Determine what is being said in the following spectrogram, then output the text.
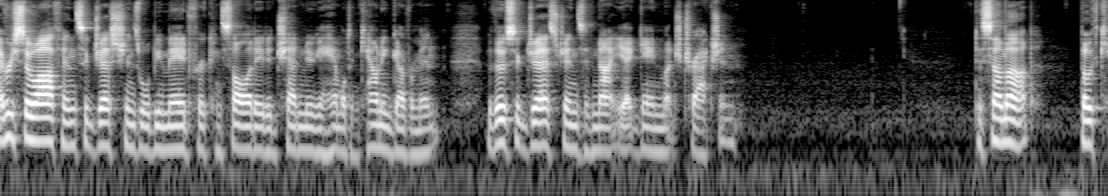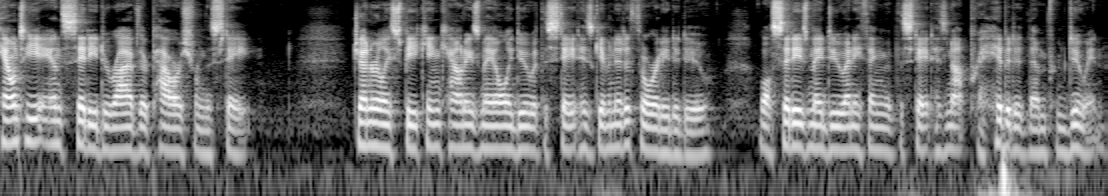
Every so often, suggestions will be made for a consolidated Chattanooga Hamilton County government, but those suggestions have not yet gained much traction. To sum up, both county and city derive their powers from the state. Generally speaking, counties may only do what the state has given it authority to do, while cities may do anything that the state has not prohibited them from doing.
